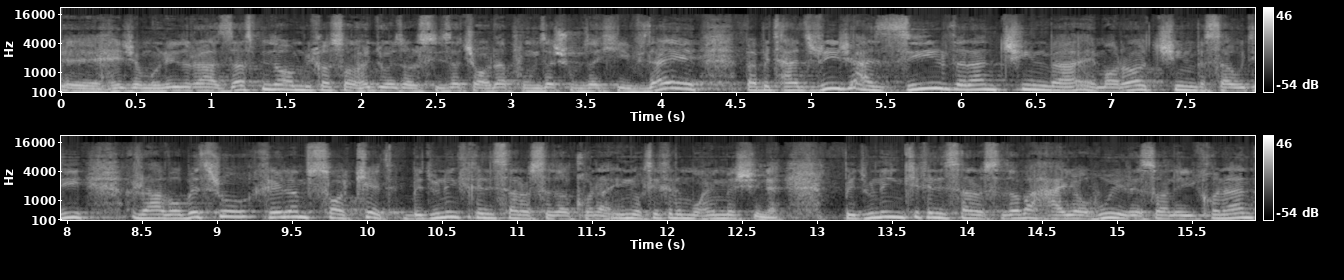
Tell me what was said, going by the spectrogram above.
هژمونی داره از دست میده آمریکا سالهای 2013 14 15 16 17 و به تدریج از زیر دارن چین و امارات چین و سعودی روابط رو خیلی هم ساکت بدون اینکه خیلی سر صدا کنن. این نکته خیلی مهمش اینه. بدون اینکه خیلی سر صدا و هیاهوی رسانه‌ای کنن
